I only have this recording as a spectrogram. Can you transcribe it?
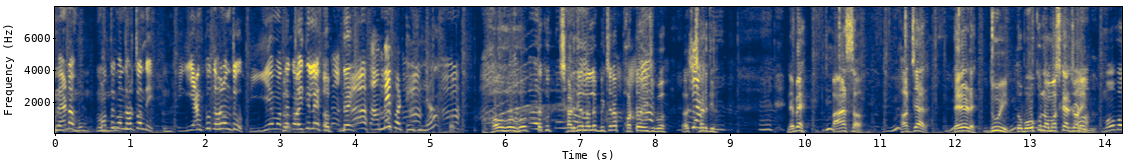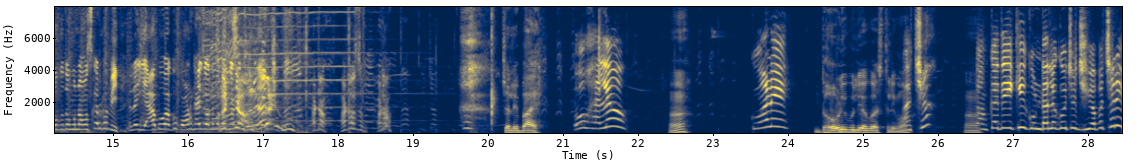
ମ୍ୟାଡମ ମତେ କଣ ଧରୁଛନ୍ତି ୟାଙ୍କୁ ଧରନ୍ତୁ ଇଏ ମତେ କହିଥିଲେ ତମେ ପଠେଇଥିଲ ହଉ ହଉ ହଉ ତାକୁ ଛାଡ଼ି ଦିଅ ନହେଲେ ବିଚରା ଫଟୋ ହେଇଯିବ ଛାଡ଼ି ଦିଅ ନେବେ 500 ହଜାର ଦେଢ ଦୁଇ ତୋ ବୋଉକୁ ନମସ୍କାର ଜଣେଇବି ମୋ ବୋଉକୁ ତ ମୁଁ ନମସ୍କାର କରିବି ହେଲେ ୟା ବୋଉ ଆକୁ କଣ ଖାଇ ଜନ୍ମ ହଟ ହଟ ସବୁ ହଟ चले बाय ओ हेलो हां कोण है धौली बुलिया को आसतली म अच्छा हाँ। टंका दे की गुंडा लगो छ झियो पछरे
